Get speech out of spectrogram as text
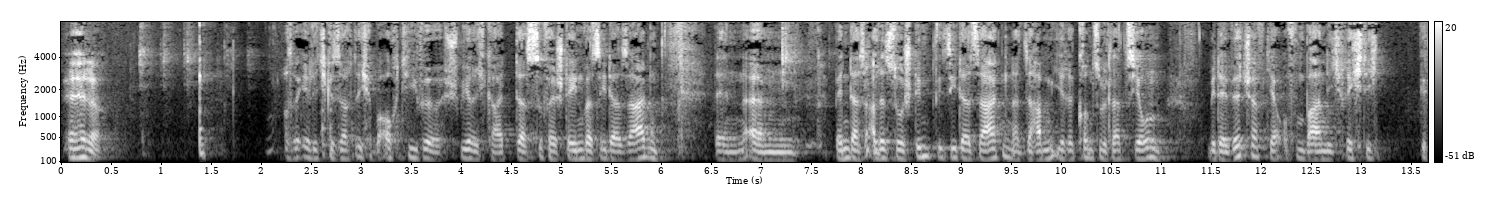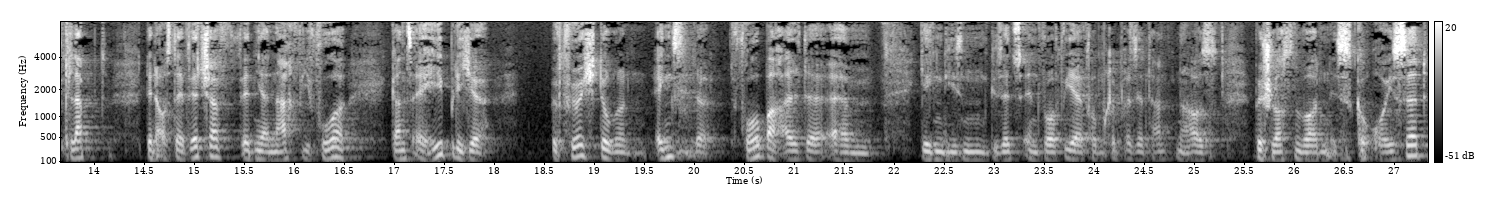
Herr Heller. Also ehrlich gesagt, ich habe auch tiefe Schwierigkeiten, das zu verstehen, was Sie da sagen. Denn ähm, wenn das alles so stimmt, wie Sie das sagen, dann haben Ihre Konsultationen mit der Wirtschaft ja offenbar nicht richtig geklappt. Denn aus der Wirtschaft werden ja nach wie vor ganz erhebliche Befürchtungen, Ängste, Vorbehalte ähm, gegen diesen Gesetzentwurf, wie er vom Repräsentantenhaus beschlossen worden ist, geäußert.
